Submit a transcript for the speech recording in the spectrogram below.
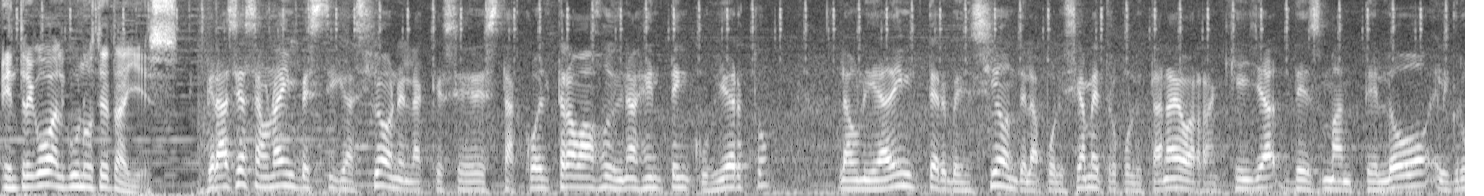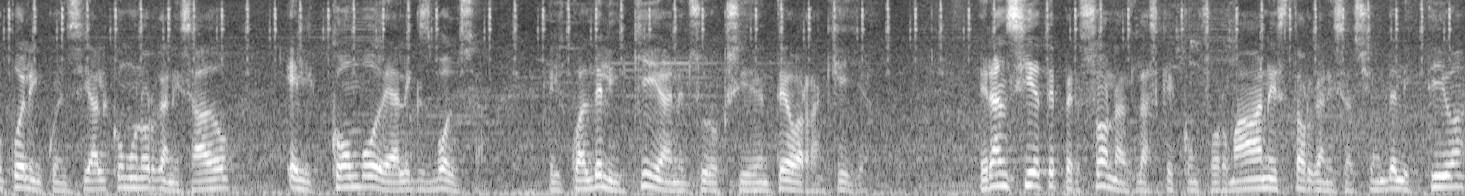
entregó algunos detalles. Gracias a una investigación en la que se destacó el trabajo de un agente encubierto, la unidad de intervención de la Policía Metropolitana de Barranquilla desmanteló el grupo delincuencial común organizado El Combo de Alex Bolsa, el cual delinquía en el suroccidente de Barranquilla. Eran siete personas las que conformaban esta organización delictiva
